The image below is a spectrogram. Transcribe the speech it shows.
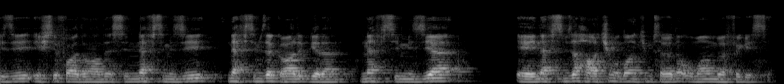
bizi eşli faydalansın, nəfsimizi, nəfsimizə qalib gələn, nəfsimizə, e, nəfsimizə hakim olan kimsələrdən olmağı müvəffəq etsin.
